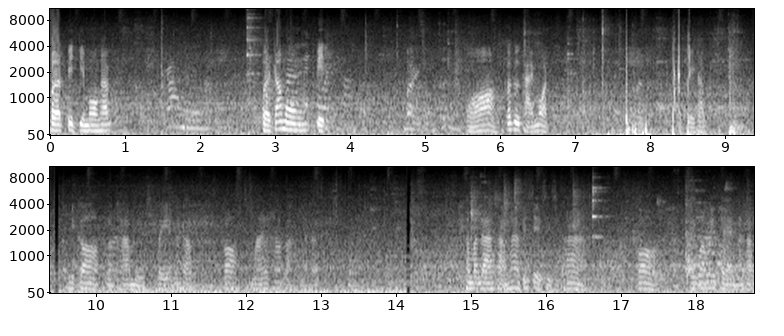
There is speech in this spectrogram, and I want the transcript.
เปิดปิดกี่โมงครับ 9โมงครับเปิดเก้าโมงปิด บ่ายสองครึ่งอ๋อ ก็คือขายหมด โอเคครับ นี่ก็ราคาหมูสเต๊ะนะครับ ก็ไม้ละ5บาทนะครับ ธรรมดา 35 พิเศษ 45 ก็เรียกว่าไม่แพงนะครับ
